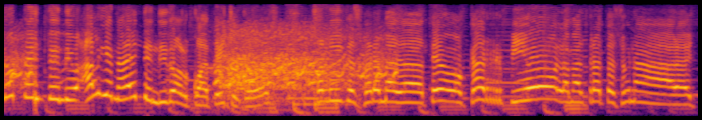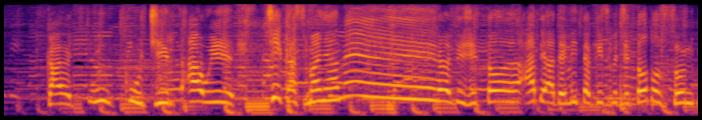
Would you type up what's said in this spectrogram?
No te he entendido. ¿Alguien ha entendido al cuate, chicos? Saluditos para Mateo Carpio. La maltrato es una. Cuchirtawi. Chicas mañaneras. Dice toda. Ade Adelita Quispeche. Todos son.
